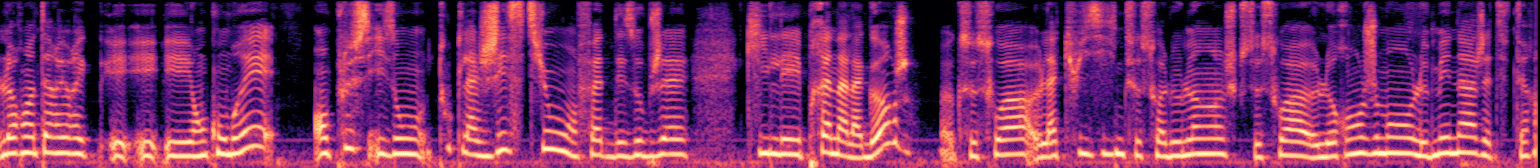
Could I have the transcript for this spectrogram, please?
leur intérieur est encombré en plus, ils ont toute la gestion en fait des objets qui les prennent à la gorge. Euh, que ce soit la cuisine, que ce soit le linge, que ce soit euh, le rangement, le ménage, etc.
